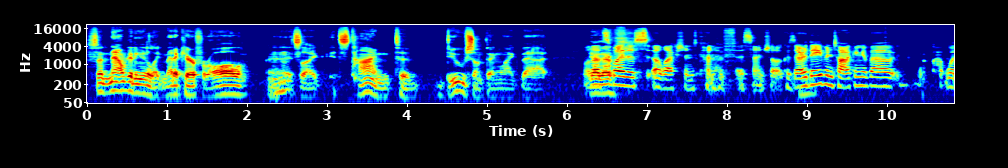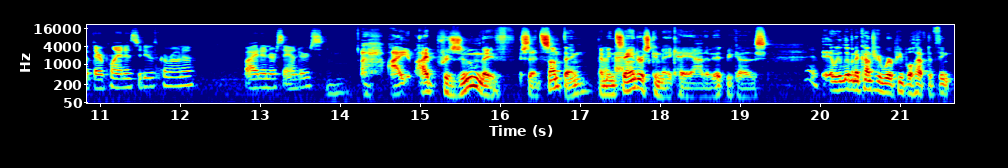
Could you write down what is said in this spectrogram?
so now we're getting into like Medicare for all, and Mhm. it's like it's time to do something like that. Well, Yeah, that's why this election is kind of essential. Because are they even talking about what their plan is to do with Corona? Biden or Sanders? I I presume they've said something. I mean, Sanders can make hay out of it because Yeah. eh, we live in a country where people have to think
